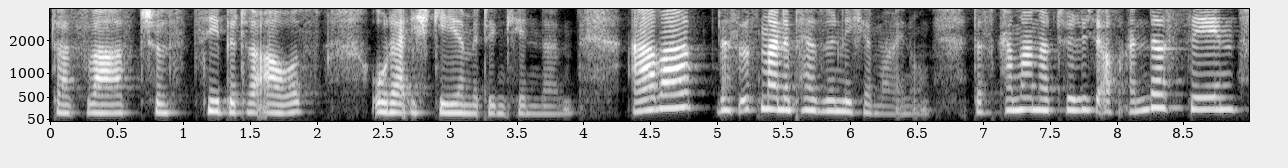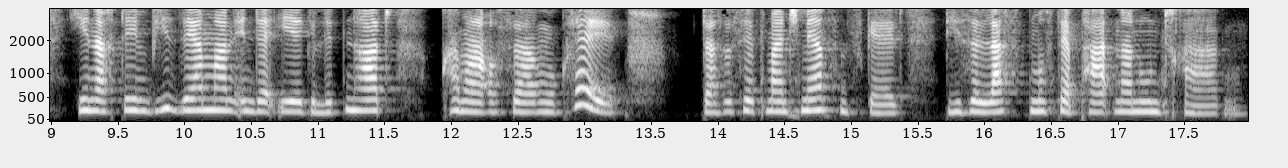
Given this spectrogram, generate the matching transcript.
das war's, tschüss, zieh bitte aus oder ich gehe mit den Kindern. Aber das ist meine persönliche Meinung. Das kann man natürlich auch anders sehen, je nachdem, wie sehr man in der Ehe gelitten hat, kann man auch sagen, okay, das ist jetzt mein Schmerzensgeld. Diese Last muss der Partner nun tragen.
